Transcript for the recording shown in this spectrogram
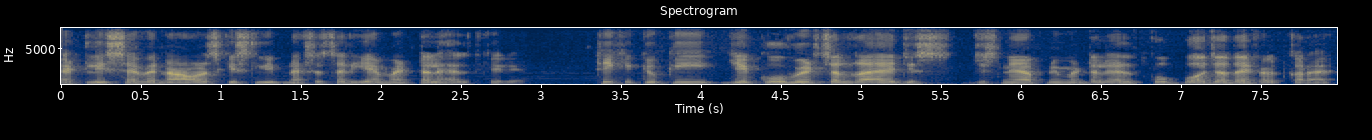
एटलीस्ट सेवन आवर्स की स्लीप नेसेसरी है मेंटल हेल्थ के लिए। ठीक है? क्योंकि ये कोविड चल रहा है, जिस, जिसने अपनी मेंटल हेल्थ को बहुत ज़्यादा इफ़ेक्ट करा है।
